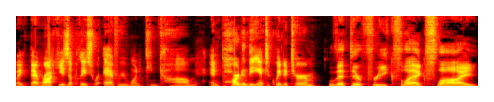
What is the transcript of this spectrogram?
Like that Rocky is a place where everyone can come and pardon the antiquated term, let their freak flag fly.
